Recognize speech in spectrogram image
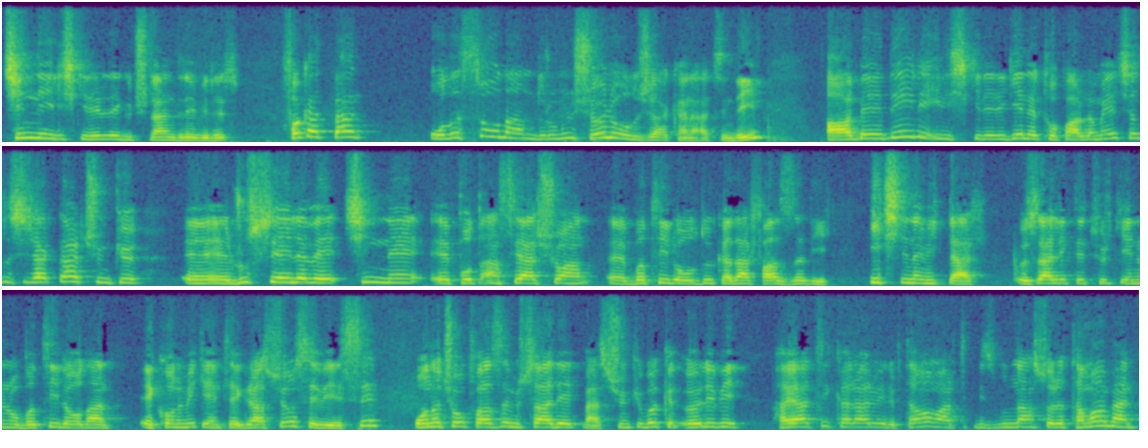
Çin'le ilişkileri de güçlendirebilir. Fakat ben olası olan durumun şöyle olacağı kanaatindeyim. ABD ile ilişkileri gene toparlamaya çalışacaklar çünkü e, Rusya ile ve Çin'le e, potansiyel şu an e, Batı ile olduğu kadar fazla değil. İç dinamikler, özellikle Türkiye'nin o Batı ile olan ekonomik entegrasyon seviyesi ona çok fazla müsaade etmez. Çünkü bakın öyle bir hayati karar verip tamam artık biz bundan sonra tamamen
